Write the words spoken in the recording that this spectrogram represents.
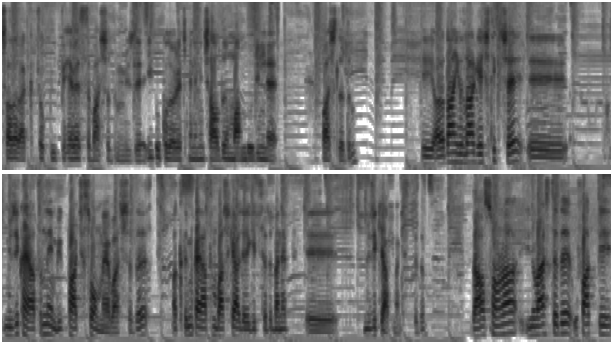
çalarak çok büyük bir hevesle başladım müziğe. İlkokul öğretmenimin çaldığı mandolinle başladım. E, aradan yıllar geçtikçe e, müzik hayatımın en büyük parçası olmaya başladı. Akademik hayatım başka yerlere gitse de ben hep e, müzik yapmak istedim. Daha sonra üniversitede ufak bir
